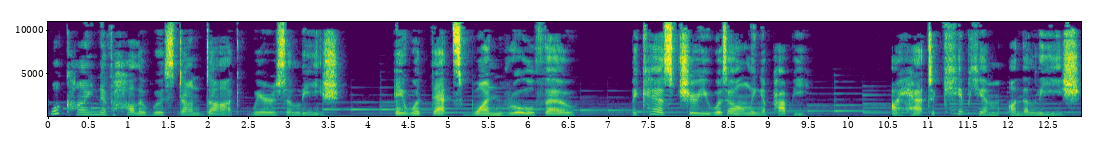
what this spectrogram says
What kind of Hollywood stunt dog wears a leash? It was that's one rule though. Because Chewy was only a puppy, I had to keep him on the leash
